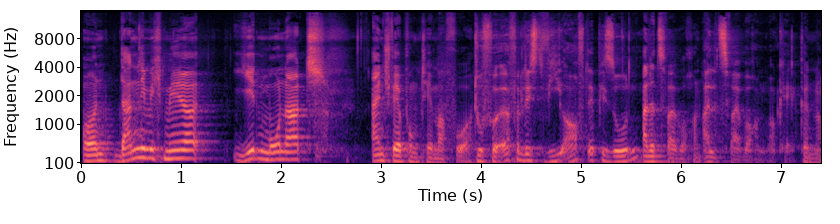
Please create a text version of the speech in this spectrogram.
und dann nehme ich mir jeden Monat ein Schwerpunktthema vor. Du veröffentlichst wie oft Episoden? Alle zwei Wochen. Alle zwei Wochen, okay. Genau.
